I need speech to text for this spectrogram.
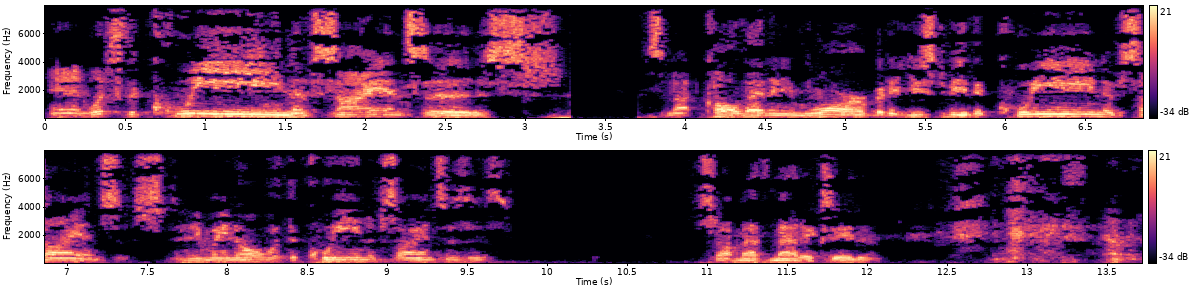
And what's the queen of sciences? It's not called that anymore, but it used to be the queen of sciences. Does anybody know what the queen of sciences is? It's not mathematics either.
